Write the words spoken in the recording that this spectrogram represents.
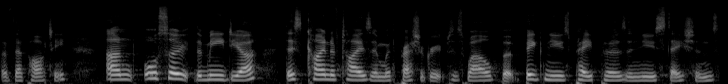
of their party. And also the media, this kind of ties in with pressure groups as well, but big newspapers and news stations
